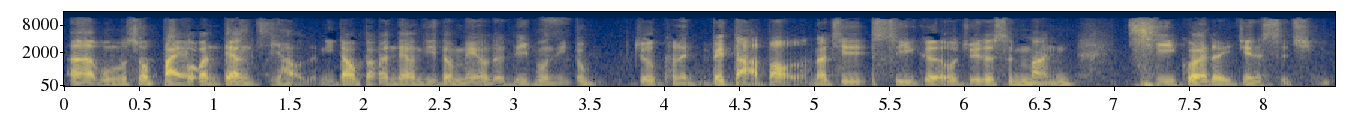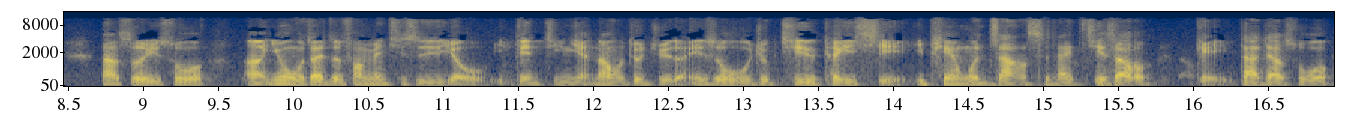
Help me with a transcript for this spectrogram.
呃，我们说百万量级好的，你到百万量级都没有的地步，你就就可能被打爆了。那其实是一个，我觉得是蛮。奇怪的一件事情，那所以说，呃，因为我在这方面其实有一点经验，那我就觉得，哎，说我就其实可以写一篇文章，是来介绍给大家说，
